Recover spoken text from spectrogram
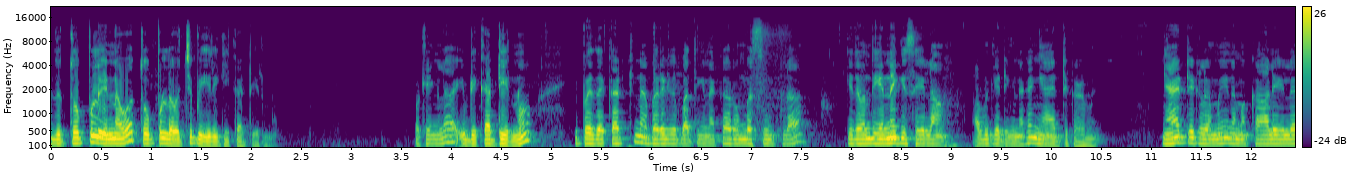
இது தொப்புள் என்னவோ தொப்புளில் வச்சு இப்போ இறுக்கி கட்டிடணும். ஓகேங்களா? இப்படி கட்டிடணும். இப்போ இதை கட்டின பிறகு பார்த்திங்கனாக்கா ரொம்ப சிம்பிளாக இதை வந்து என்னைக்கு செய்யலாம் அப்படின்னு கேட்டிங்கனாக்கா ஞாயிற்றுக்கிழமை. ஞாயிற்றுக்கிழமை நம்ம காலையில்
